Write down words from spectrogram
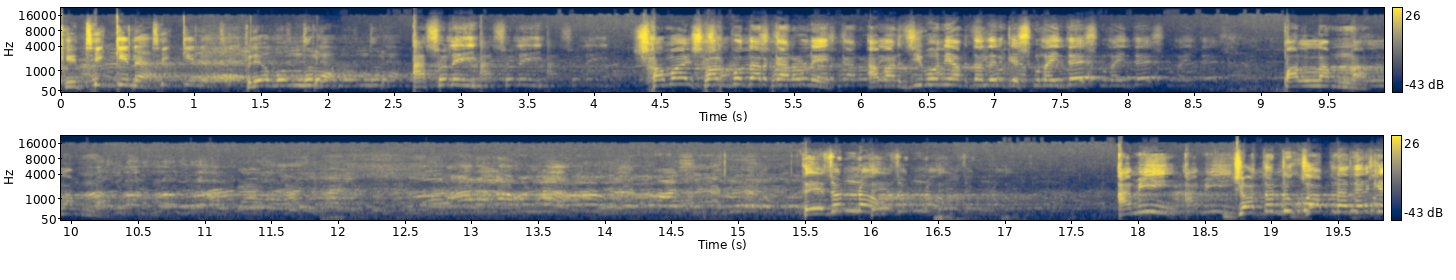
কি ঠিক কি না? প্রিয় বন্ধুরা, আসলেই সময় স্বল্পতার কারণে আমার জীবনী আপনাদেরকে শুনাইতে পারলাম না। এজন্য আমি যতটুকু আপনাদেরকে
